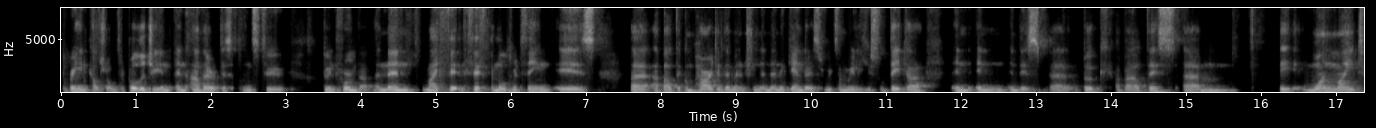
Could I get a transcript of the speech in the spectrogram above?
to bring in cultural anthropology and, and other disciplines to, to inform that. And then my fifth, fifth penultimate thing is uh, about the comparative dimension. And then again, there's re some really useful data in, in, in this uh, book about this. Um, it, one might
